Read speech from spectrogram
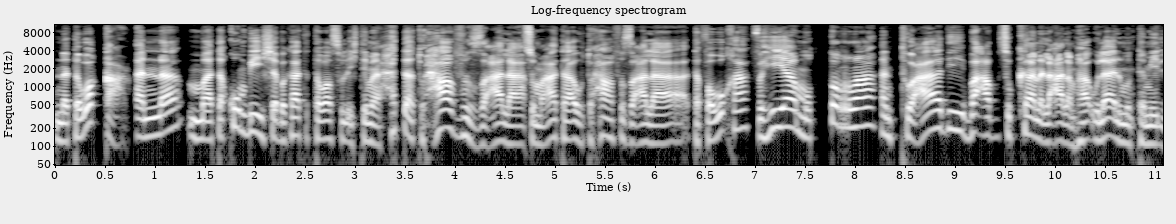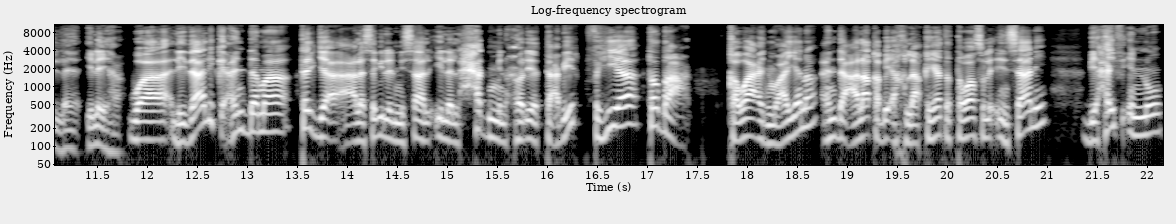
نتوقع أن ما تقوم به شبكات التواصل الاجتماعي حتى تحافظ على سمعتها أو تحافظ على تفوقها فهي مضطرة أن تعادي بعض سكان العالم هؤلاء المنتمين إليها. ولذلك عندما تلجأ على سبيل المثال إلى الحد من التعبير التعبير فهي تضع قواعد معينة عندها علاقة بأخلاقيات التواصل الإنساني بحيث إنه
